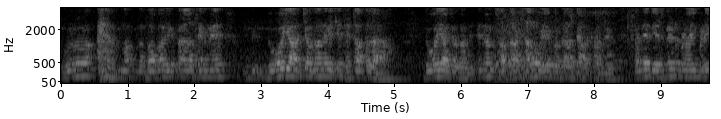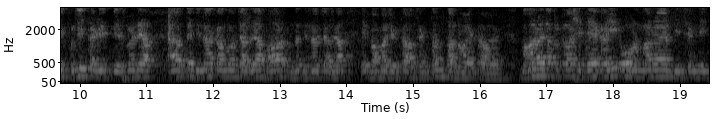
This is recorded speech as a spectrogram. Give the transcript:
ਗੁਰੂ ਬਾਬਾ ਜਗਤਾਰ ਸਿੰਘ ਨੇ 2014 ਦੇ ਵਿੱਚ ਇੱਥੇ ਟੱਪ ਲਾਇਆ। 2014 ਦੇ। ਇਹਨਾਂ ਨੂੰ 7-8 ਸਾਲ ਹੋ ਗਏ ਗੁਰਦੁਆਰਾ ਤਿਆਰ ਕਰਦੇ ਥੱਲੇ ਬੇਸਮੈਂਟ ਬਣਾਈ, ਬੜੀ ਖੁੱਲੀ ਤਗੜੀ ਬੇਸਮੈਂਟ ਆ। ਆ ਉੱਤੇ ਜਿੰਨਾ ਕੰਮ ਚੱਲ ਰਿਹਾ, ਬਾਹਰ ਅੰਦਰ ਜਿੰਨਾ ਚੱਲ ਰਿਹਾ, ਇਹ ਬਾਬਾ ਜਗਤਾਰ ਸਿੰਘ ਤਨ ਧੰਨ ਵਾਲੇ ਕਰਾ ਰਹੇ। ਮਹਾਰਾਜ ਦਾ ਪ੍ਰਕਾਸ਼ ਇੱਥੇ ਹੈਗਾ ਜੀ, ਉਹ ਹੁਣ ਮਹਾਰਾਜਾ ਰਣਜੀਤ ਸਿੰਘ ਦੀ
